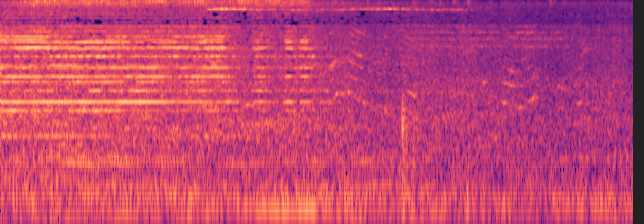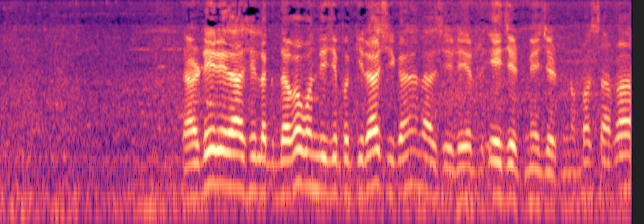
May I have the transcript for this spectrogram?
دا ډېرې داسې لګ دغه غوندې چې پکې راشي کنه داسې ډېر ایجټ میجټ نو بس هغه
